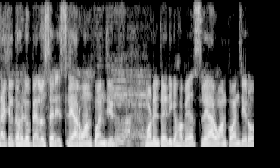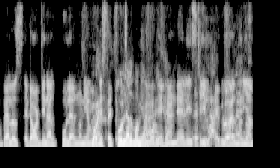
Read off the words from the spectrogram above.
সাইকেলটা হলো ব্যালোসের স্লেয়ার ওয়ান পয়েন্ট জিরো মডেলটা এদিকে হবে স্লেয়ার ওয়ান পয়েন্ট জিরো ব্যালোস এটা original full aluminium body cycle full aluminium body handle steel এগুলো অ্যালুমিনিয়াম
